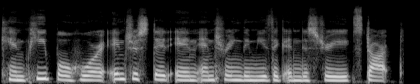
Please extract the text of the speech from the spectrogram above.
can people who are interested in entering the music industry start?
